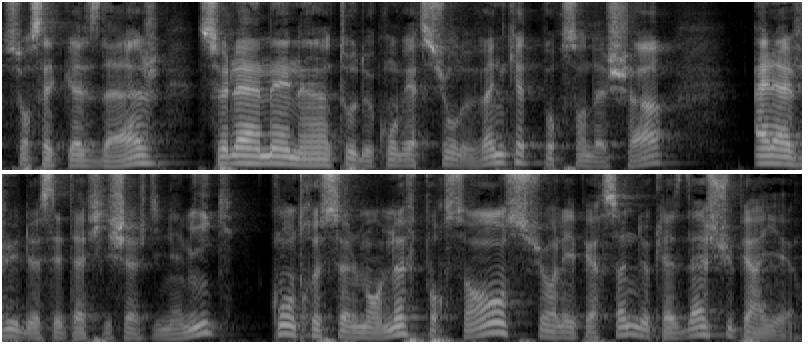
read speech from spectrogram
sur cette classe d'âge, cela amène à un taux de conversion de 24% d'achats à la vue de cet affichage dynamique contre seulement 9% sur les personnes de classe d'âge supérieure.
